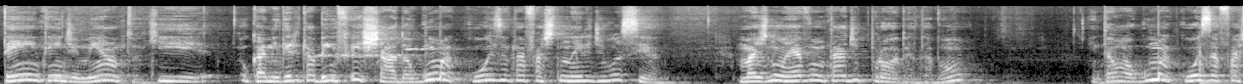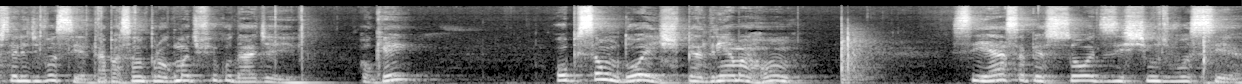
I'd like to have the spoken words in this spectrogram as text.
tenha entendimento que o caminho dele está bem fechado, alguma coisa está afastando ele de você, mas não é vontade própria, tá bom? Então alguma coisa afasta ele de você, está passando por alguma dificuldade aí, ok? Opção 2, pedrinha marrom. Se essa pessoa desistiu de você,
